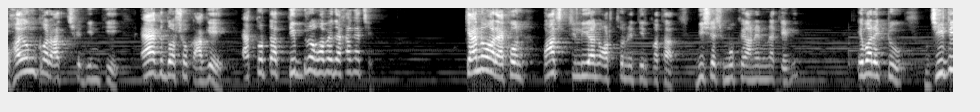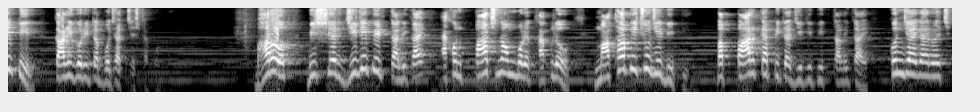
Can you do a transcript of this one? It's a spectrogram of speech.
ভয়ঙ্কর আচ্ছে দিন কি এক দশক আগে এতটা তীব্রভাবে দেখা গেছে? কেন আর এখন পাঁচ ট্রিলিয়ন অর্থনীতির কথা বিশেষ মুখে আনেন না কেবি এবার একটু জিডিপির কারিগরিটা বোঝার চেষ্টা করুন। ভারত বিশ্বের জিডিপির তালিকায় এখন পাঁচ নম্বরে থাকলেও মাথাপিছু জিডিপি বা পার ক্যাপিটা জিডিপির তালিকায় কোন জায়গায় রয়েছে?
